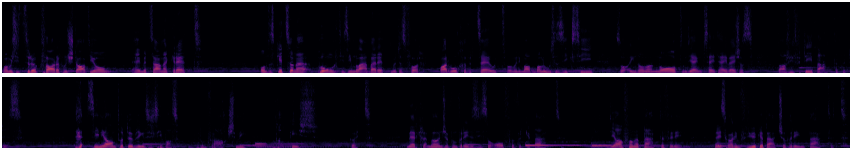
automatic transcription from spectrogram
Als wir sind zurückgefahren vom Stadion, haben wir zusammen geredet. Und es gibt so einen Punkt in seinem Leben, er hat mir das vor ein paar Wochen erzählt, als wir in Appaloosa waren, so in einer Not. Und ich habe ihm gesagt, hey, weißt du was, darf ich für dich beten für das? Seine Antwort übrigens ist, was, warum fragst du mich? Logisch. Gut. Ich merke, die Menschen vom Frieden sind so offen für Gebet. Und ich habe angefangen zu beten für ihn. Wir haben sogar im Frühgebet schon für ihn gebetet.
